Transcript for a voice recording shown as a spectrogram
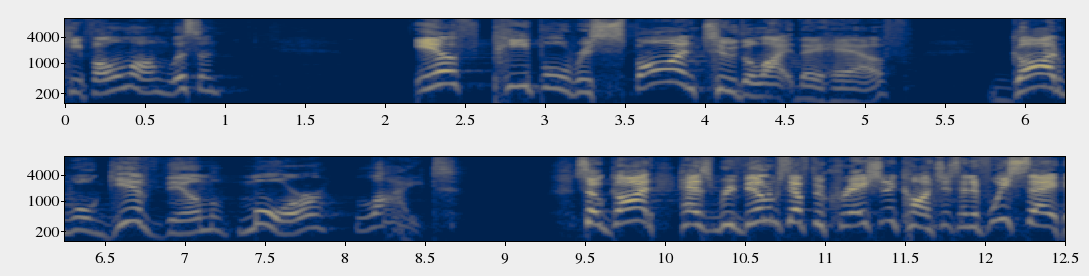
Keep following along. Listen. If people respond to the light they have, God will give them more light. So God has revealed himself through creation and conscience. And if we say,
